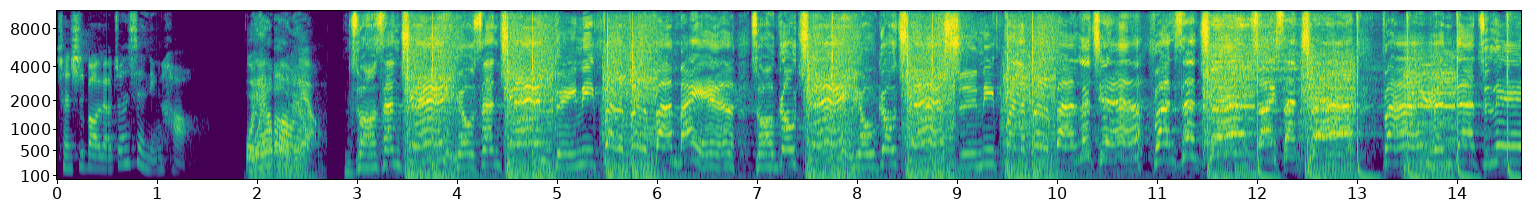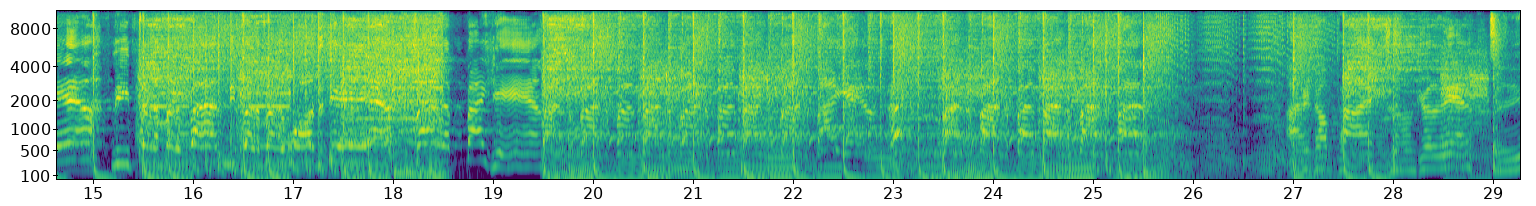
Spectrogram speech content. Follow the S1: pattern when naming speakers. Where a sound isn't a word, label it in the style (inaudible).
S1: 城市爆料专线您好，
S2: 我要爆料。
S3: 左三圈，右三圈，对你翻了翻了翻白眼；左勾圈，右勾圈，是你翻了翻了翻了肩。翻三圈，再三圈，烦人的嘴脸。你翻了翻了翻，你翻了翻了我的脸，翻了白眼。翻了翻翻翻了翻了翻翻了翻白眼。翻了翻了翻翻了翻了翻了。爱讨拍，装可怜，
